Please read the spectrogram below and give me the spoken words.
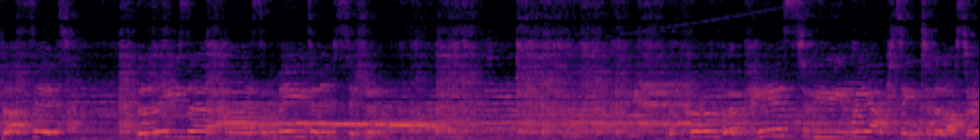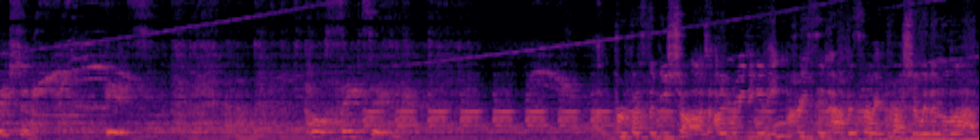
That's it. The laser has made an incision. The probe appears to be reacting to the laceration. Professor Bouchard, I'm reading an increase in atmospheric pressure within the lab.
